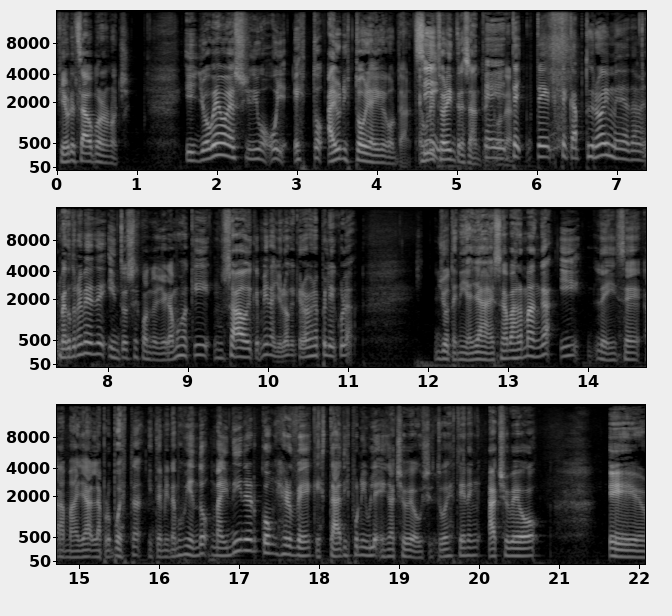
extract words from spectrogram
Fiebre el sábado por la noche. Y yo veo eso y digo, oye, esto, hay una historia ahí que contar. Es una historia interesante. que Eh, contar. te, te- te capturó inmediatamente. Me capturó inmediatamente, y entonces cuando llegamos aquí un sábado y que, mira, yo lo que quiero es ver la película, yo tenía ya esa baja manga y le hice a Maya la propuesta y terminamos viendo My Dinner con Hervé, que está disponible en HBO. Si ustedes tienen HBO eh,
